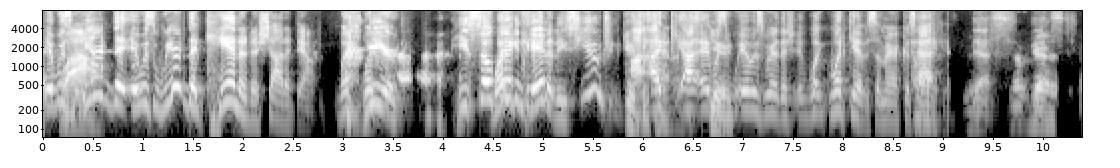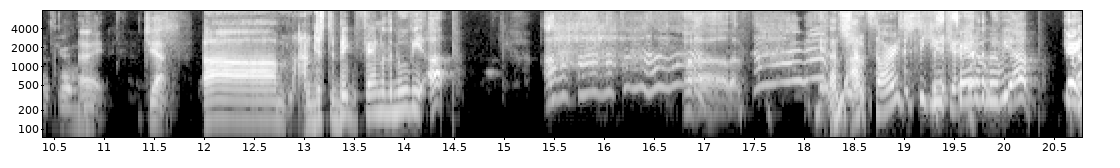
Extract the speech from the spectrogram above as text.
It was Wow. weird that it was weird that Canada shot it down. What, what- Weird. He's so What big in ca- Canada. He's huge. In Huge I, I, Canada. I- it was it was weird. That what what gives America's I hat? like it. Yes. That's good. Yes. That's good. All right. Jeff. Um, I'm just a big fan of the movie Up. Oh, That's, I'm sorry, just a huge fan of the movie Up. Okay,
